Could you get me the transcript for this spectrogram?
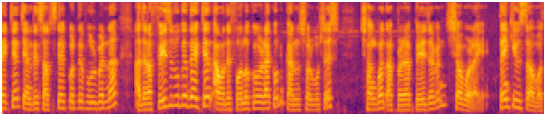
দেখছেন, চ্যানেলটি সাবস্ক্রাইব করতে ভুলবেন না। আর যারা ফেসবুকে দেখছেন, আমাদের ফলো করে রাখুন, কারণ সর্বশেষ সংবাদ আপনারা পেয়ে যাবেন সবার আগে। থ্যাংক ইউ সো মাচ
